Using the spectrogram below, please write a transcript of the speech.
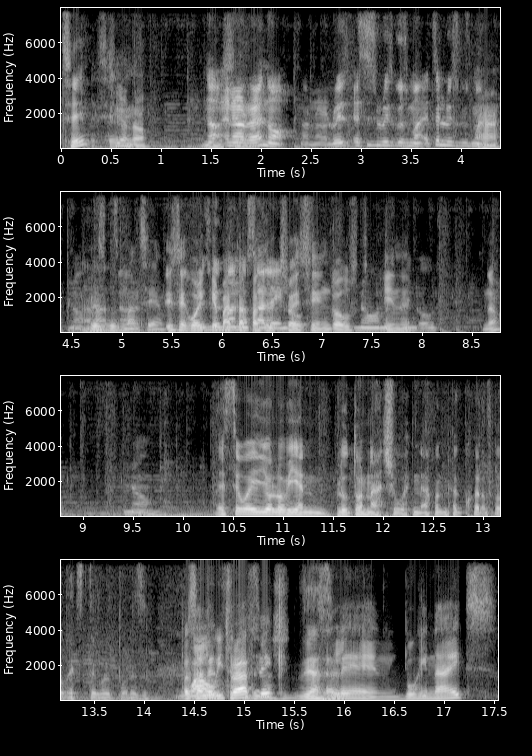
¿Sí? ¿Sí o no? No, No en sé. realidad no. No, no. Luis, este es Luis Guzmán. Este es Luis Guzmán. Ajá. No, Luis Guzmán se llama. Ese güey que Guzmán mata no a Patrick en Swayze en Ghost. No, no, ¿quién no, es? en Ghost. ¿No? No. Este güey yo lo vi en Pluto Nash, güey. No me acuerdo de este güey por eso. Pues Wow, sale en ¿viste Traffic, Ya sale en Boogie Nights,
